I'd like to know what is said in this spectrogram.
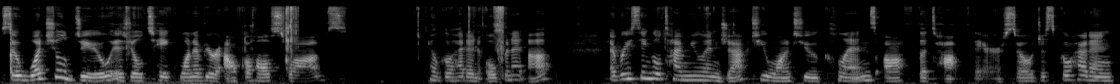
So what you'll do is you'll take one of your alcohol swabs. You'll go ahead and open it up. Every single time you inject, you want to cleanse off the top there. So just go ahead and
